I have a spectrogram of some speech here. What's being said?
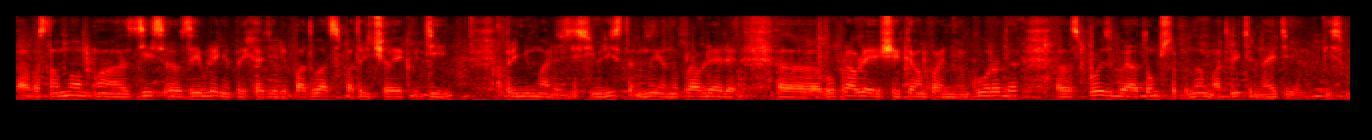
А в основном а, здесь э, заявления приходили по 20, по 30 человек в день. Принимали здесь юристы. Мы направляли э, в управляющие компании города э, с просьбой о том, чтобы нам ответили на эти письма.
